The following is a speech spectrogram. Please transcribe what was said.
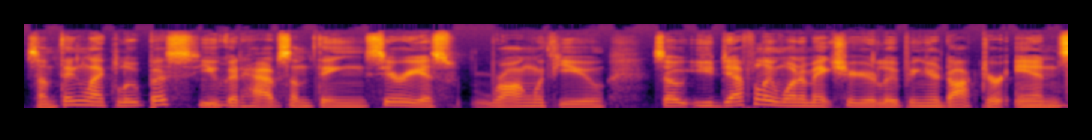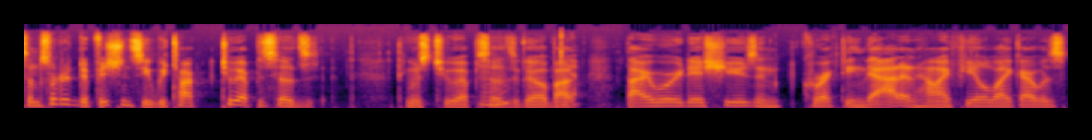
something like lupus, you mm-hmm. could have something serious wrong with you. So you definitely want to make sure you're looping your doctor in mm-hmm. some sort of deficiency. We talked two episodes think it was two episodes ago about thyroid issues and correcting that and how I feel like I was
